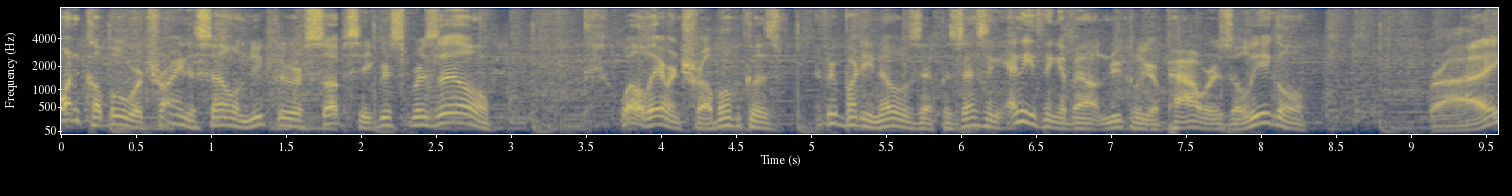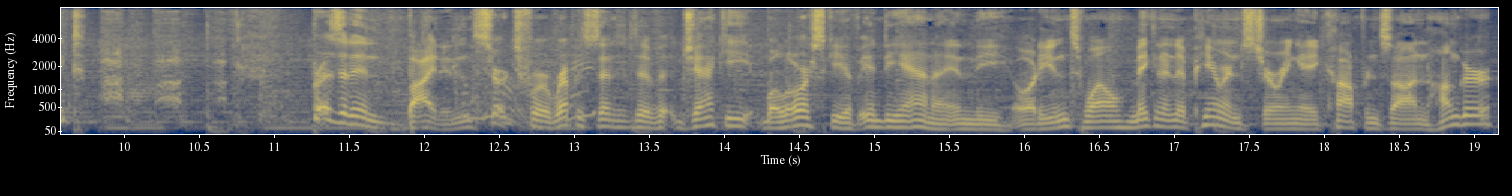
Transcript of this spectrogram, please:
one couple were trying to sell nuclear sub secrets to Brazil. Well, they're in trouble because everybody knows that possessing anything about nuclear power is illegal. Right? President Biden searched for Representative Jackie Walorski of Indiana in the audience while making an appearance during a conference on hunger,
